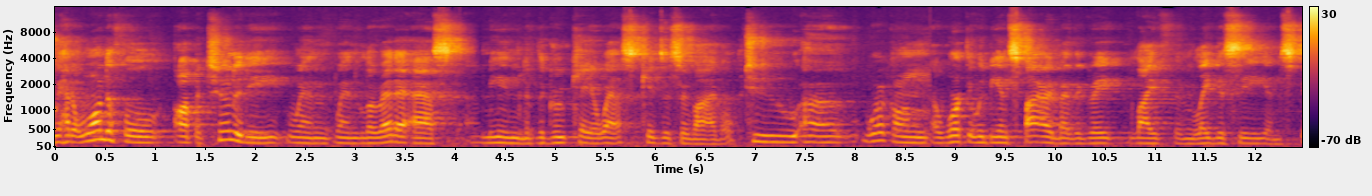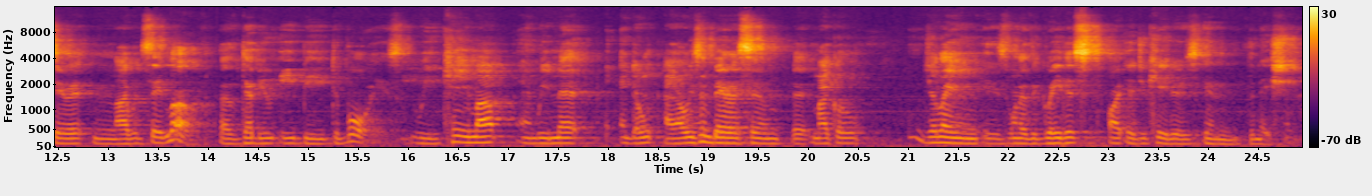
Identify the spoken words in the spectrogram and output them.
We had a wonderful opportunity when, when Loretta asked me and the group KOS, Kids of Survival, to uh, work on a work that would be inspired by the great life and legacy and spirit, and I would say love, of W.E.B. Du Bois. We came up and we met, and don't, I always embarrass him, but Michael Jelaine is one of the greatest art educators in the nation.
